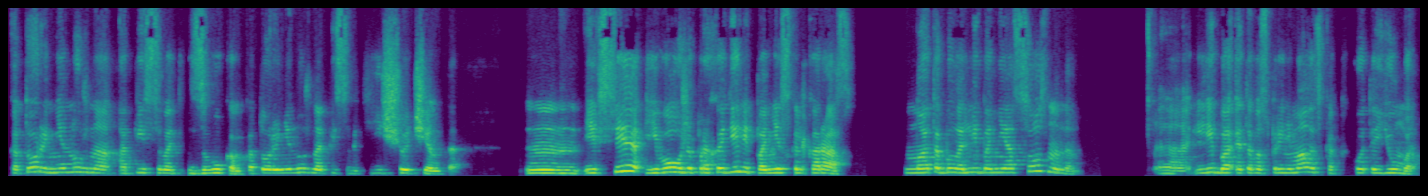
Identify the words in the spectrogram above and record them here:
который не нужно описывать звуком, который не нужно описывать еще чем-то. И все его уже проходили по несколько раз. Но это было либо неосознанным, либо это воспринималось как какой-то юмор.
